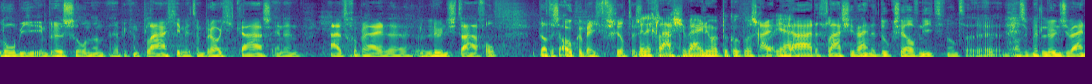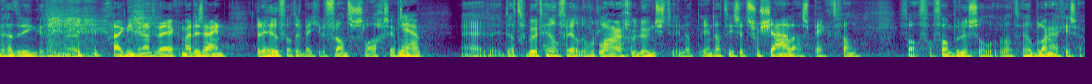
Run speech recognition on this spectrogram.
lobbyen in Brussel. En dan heb ik een plaatje met een broodje kaas en een uitgebreide lunchtafel. Dat is ook een beetje het verschil tussen. Met een glaasje wijn hoor heb ik ook wel eens. Ja, ja dat glaasje wijn dat doe ik zelf niet. Want uh, als ik met lunch wijn ga drinken, dan uh, ga ik niet meer aan het werk. Maar er zijn er heel veel. Het is een beetje de Franse slag. Zeg maar. ja. Uh, dat gebeurt heel veel. Er wordt langer geluncht. En dat, en dat is het sociale aspect van, van, van, van Brussel, wat heel belangrijk is ook.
